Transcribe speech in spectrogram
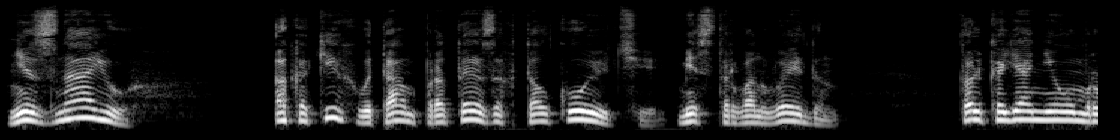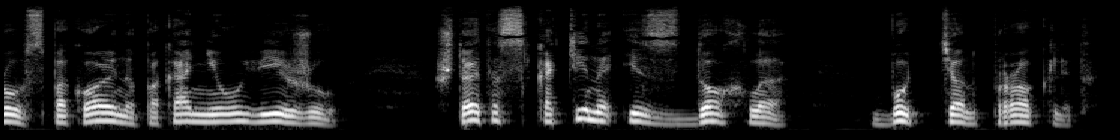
«Не знаю, о каких вы там протезах толкуете, мистер Ван Вейден? Только я не умру спокойно, пока не увижу, что эта скотина издохла, будь он проклят.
